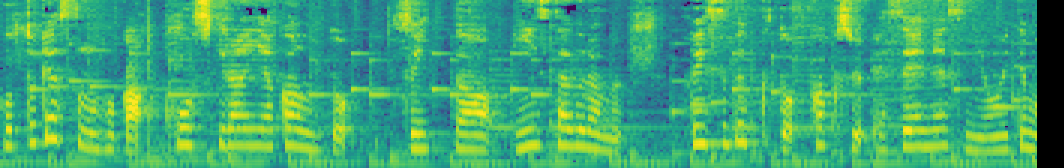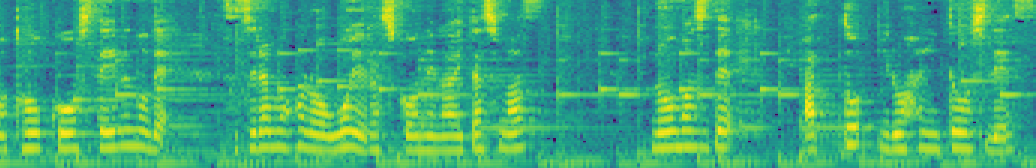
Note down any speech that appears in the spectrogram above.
ポッドキャストのほか、公式 LINE アカウント、Twitter、Instagram、Facebook と各種 SNS においても投稿しているので、そちらもフォローをよろしくお願いいたします。ローマ字で、アットいろはに投資です。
